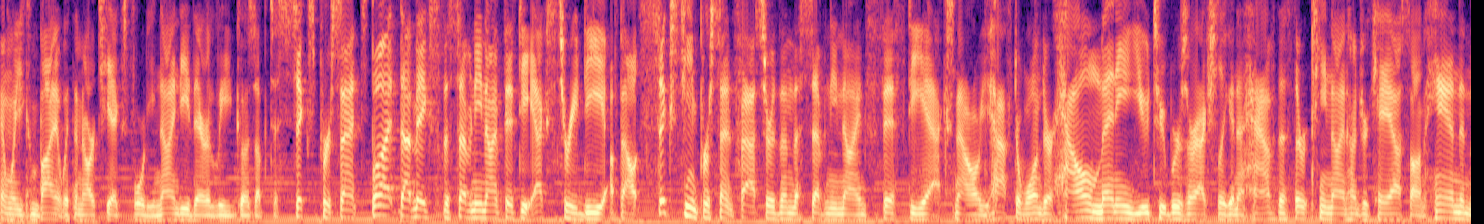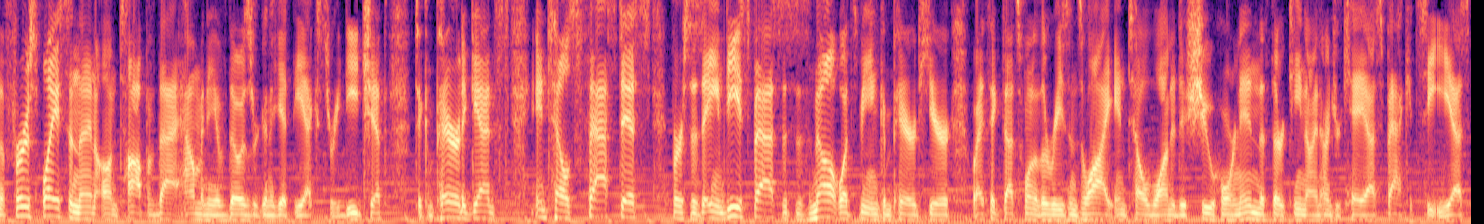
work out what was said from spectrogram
and when you combine it with an RTX 4090, their lead goes up to 6%. But that makes the 7950 X3 3D about 16% faster than the 7950X. Now you have to wonder how many YouTubers are actually going to have the 13900KS on hand in the first place, and then on top of that, how many of those are going to get the X3D chip to compare it against. Intel's fastest versus AMD's fastest is not what's being compared here, but I think that's one of the reasons why Intel wanted to shoehorn in the 13900KS back at CES.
